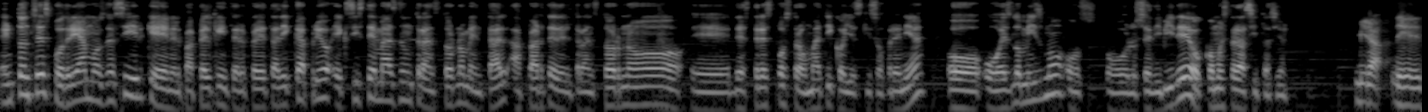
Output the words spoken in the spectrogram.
Entonces podríamos decir que en el papel que interpreta DiCaprio existe más de un trastorno mental aparte del trastorno eh, de estrés postraumático y esquizofrenia, o, es lo mismo, o, se divide, o cómo está la situación. Mira, de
